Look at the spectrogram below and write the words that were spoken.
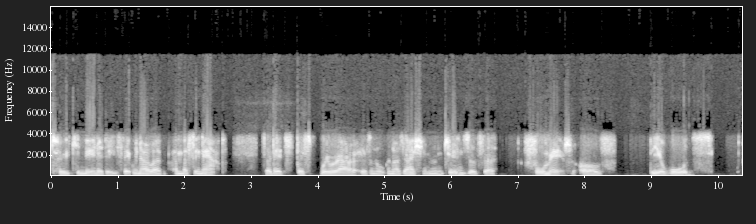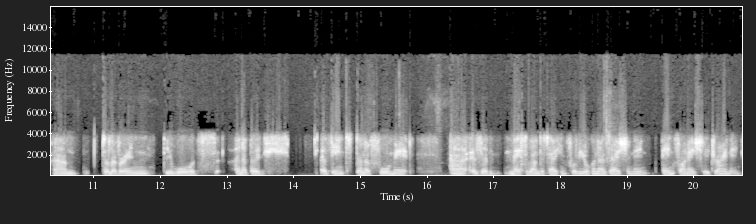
to communities that we know are, are missing out. So that's that's where we are as an organisation. In terms of the format of the awards, um, delivering the awards in a big event dinner format is a massive undertaking for the organisation and, and financially draining.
